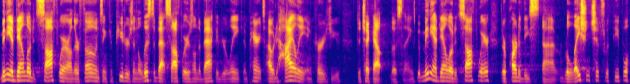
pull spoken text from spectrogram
Many have downloaded software on their phones and computers, and a list of that software is on the back of your link. And parents, I would highly encourage you to check out those things. But many have downloaded software. They're part of these uh, relationships with people,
